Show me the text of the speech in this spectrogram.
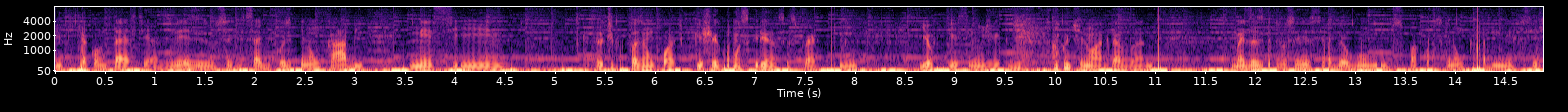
E o que, que acontece? Às vezes você recebe coisa que não cabe nesse. Eu tive que fazer um corte porque chegou umas crianças perto de mim e eu fiquei sem jeito de continuar gravando. Mas às vezes você recebe alguns pacotes que não cabem nesses,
